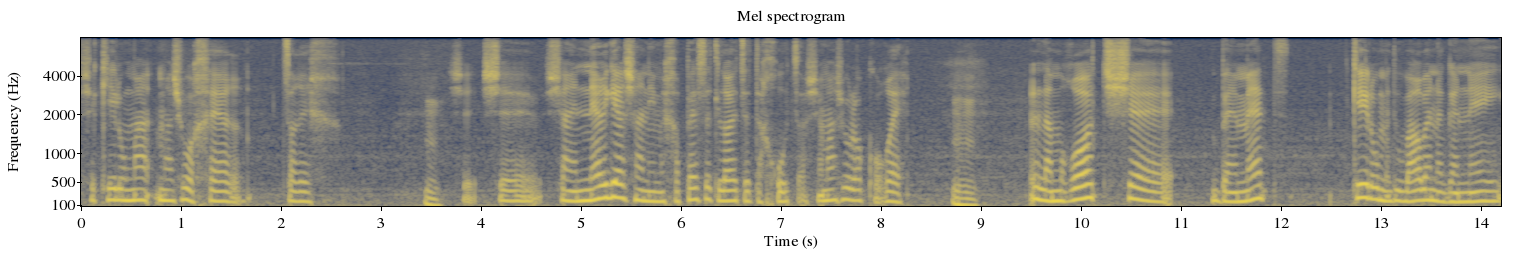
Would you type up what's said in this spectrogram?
שכאילו מה, משהו אחר צריך. Mm. ש, ש, שהאנרגיה שאני מחפשת לא יוצאת החוצה, שמשהו לא קורה. מהמם. למרות שבאמת, כאילו מדובר בנגני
